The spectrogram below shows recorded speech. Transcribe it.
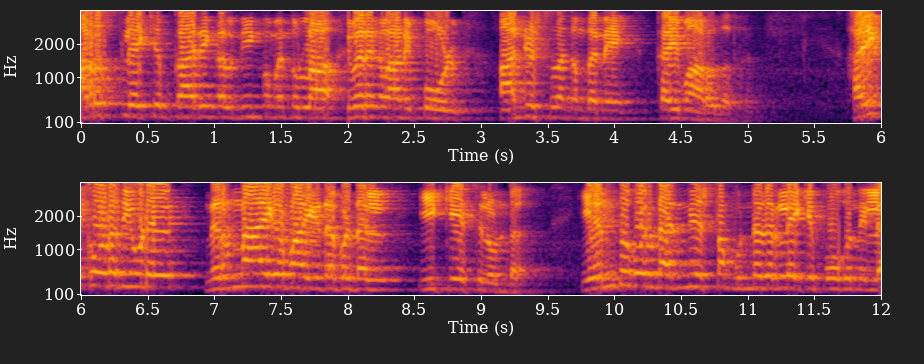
അറസ്റ്റിലേക്കും കാര്യങ്ങൾ നീങ്ങുമെന്നുള്ള വിവരങ്ങളാണ് ഇപ്പോൾ അന്വേഷണ സംഘം തന്നെ കൈമാറുന്നത്. ഹൈക്കോടതിയുടെ നിർണായകമായ ഇടപെടൽ ഈ കേസിലുണ്ട്. എന്തുകൊണ്ട് അന്വേഷണം ഉന്നതരിലേക്ക് പോകുന്നില്ല?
